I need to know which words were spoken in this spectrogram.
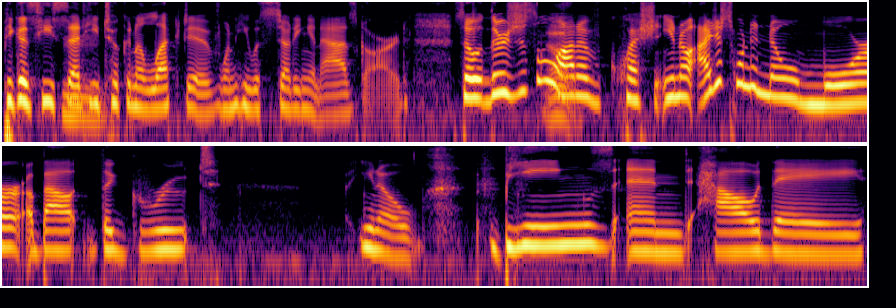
because he said he took an elective when he was studying in Asgard. So there's just a lot of question. You know, I just want to know more about the Groot, you know, beings and how they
